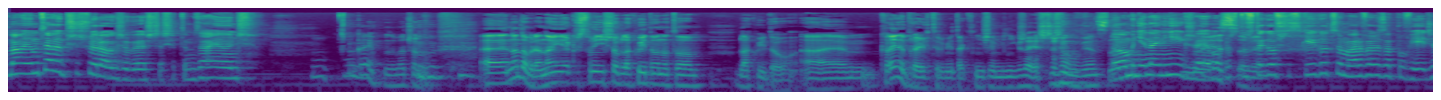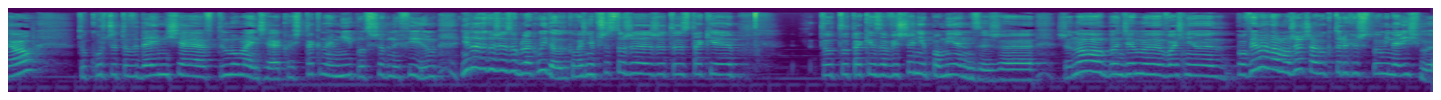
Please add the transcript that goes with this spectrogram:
mają cały przyszły rok, żeby jeszcze się tym zająć. Okej, zobaczymy. E, no dobra, no i jak już wspomnieliście o Black Widow, no to Black Widow. E, kolejny projekt, który mnie tak ni ziemi nie grzeje, szczerze mówiąc. No, No mnie najmniej grzeje, No po prostu z sobie. tego wszystkiego, co Marvel zapowiedział, to kurczę, to wydaje mi się w tym momencie jakoś tak najmniej potrzebny film. Nie dlatego, że jest o Black Widow, tylko właśnie przez to, że, że to jest takie... To, to takie zawieszenie pomiędzy, że, że no będziemy właśnie, powiemy wam o rzeczach, o których już wspominaliśmy.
